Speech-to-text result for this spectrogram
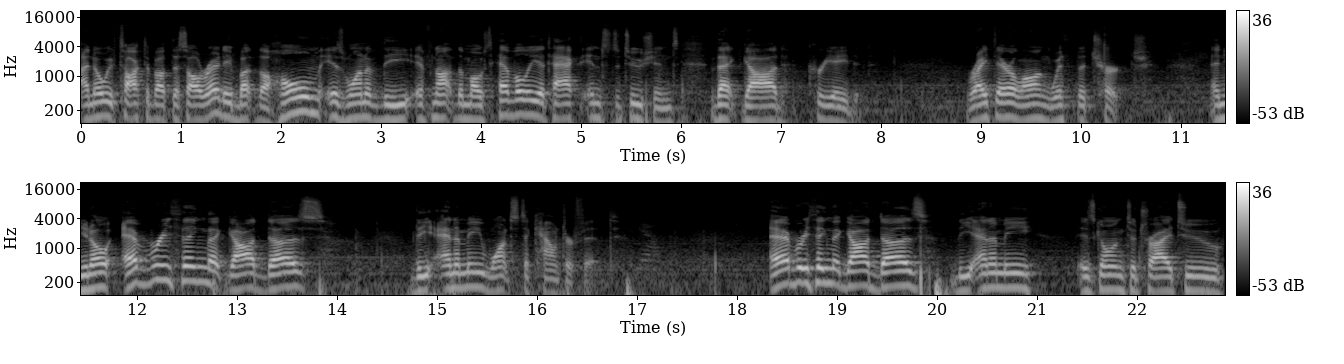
I know we've talked about this already, but the home is one of the, if not the most heavily attacked institutions that God created, right there along with the church. And you know, everything that God does, the enemy wants to counterfeit. Everything that God does, the enemy is going to try to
